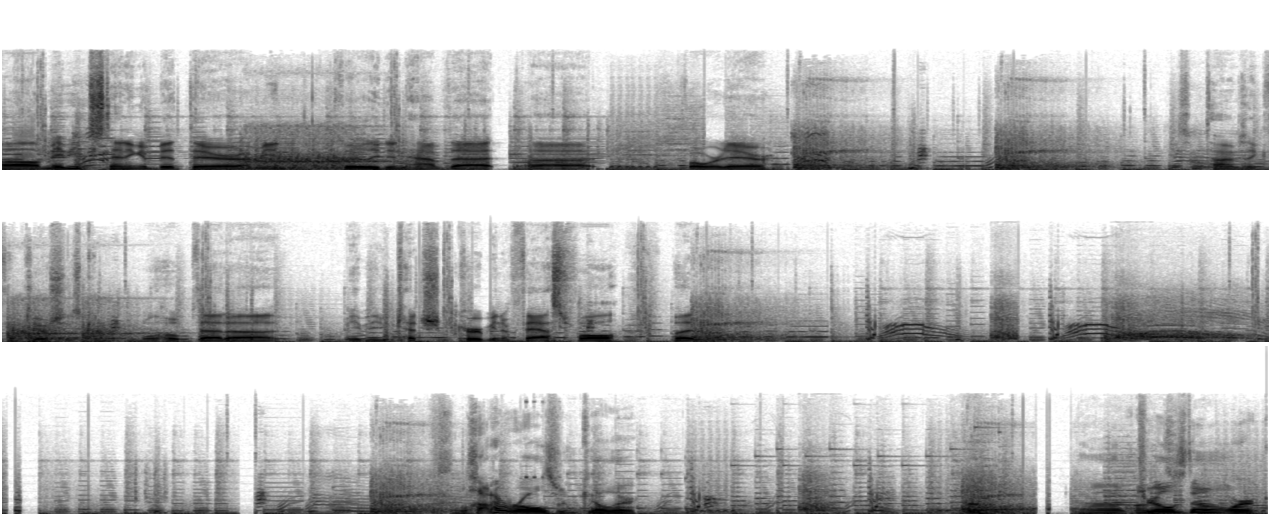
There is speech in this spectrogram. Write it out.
Uh, maybe extending a bit there. I mean, clearly didn't have that uh, forward air. Sometimes I think Yoshi's will hope that uh, maybe you catch Kirby in a fast fall, but A lot of rolls from Killer. Uh, drills don't work.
